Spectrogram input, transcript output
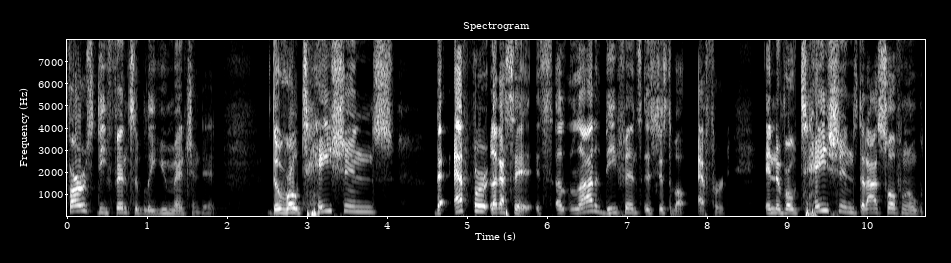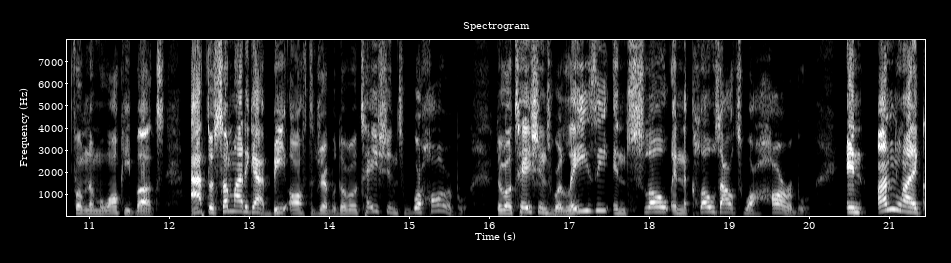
first defensively, you mentioned it. The rotations the effort, like I said, it's a lot of defense is just about effort. And the rotations that I saw from from the Milwaukee Bucks, after somebody got beat off the dribble, the rotations were horrible. The rotations were lazy and slow, and the closeouts were horrible. And unlike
